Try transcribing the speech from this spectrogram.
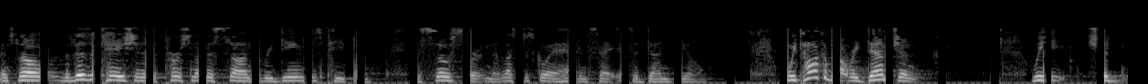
And so the visitation of the person of his son who redeems his people is so certain that let's just go ahead and say it's a done deal. When we talk about redemption, we should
